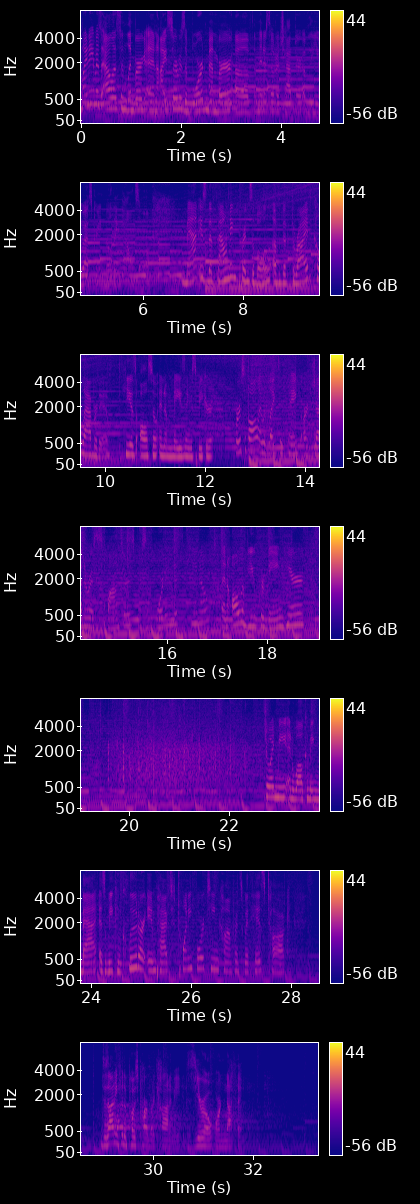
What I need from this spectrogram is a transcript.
My name is Allison Lindberg, and I serve as a board member of the Minnesota chapter of the U.S. Green Building Council. Matt is the founding principal of the Thrive Collaborative. He is also an amazing speaker. First of all, I would like to thank our generous sponsors for supporting this keynote and all of you for being here. Join me in welcoming Matt as we conclude our Impact 2014 conference with his talk. Designing for the post carbon economy, it's zero or nothing.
